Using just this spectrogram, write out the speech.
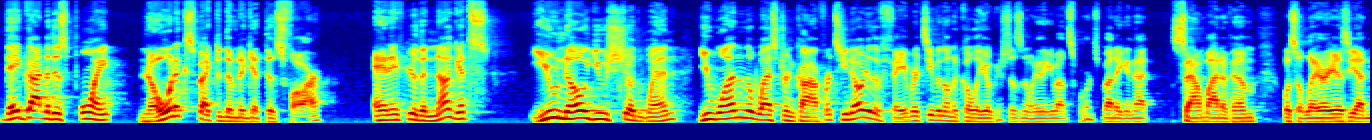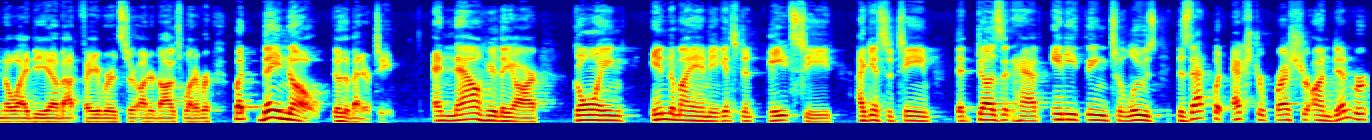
they've gotten to this point, no one expected them to get this far. And if you're the Nuggets, you know you should win. You won the Western Conference. You know you're the favorites, even though Nikola Jokic doesn't know anything about sports betting. And that soundbite of him was hilarious. He had no idea about favorites or underdogs, whatever. But they know they're the better team. And now here they are going into Miami against an eight seed, against a team that doesn't have anything to lose. Does that put extra pressure on Denver,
